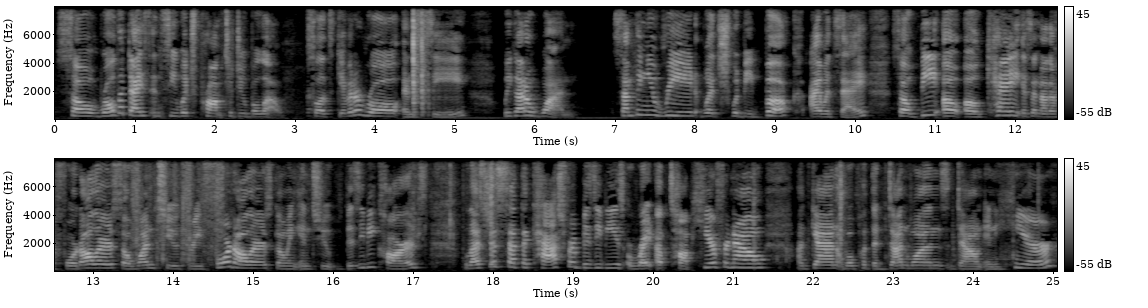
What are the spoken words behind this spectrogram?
So roll the dice and see which prompt to do below. So let's give it a roll and see. We got a one. Something you read, which would be book, I would say. So B-O-O-K is another $4. So one, two, three, four dollars going into Busy Bee cards. Let's just set the cash for Busy Bees right up top here for now. Again, we'll put the done ones down in here.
